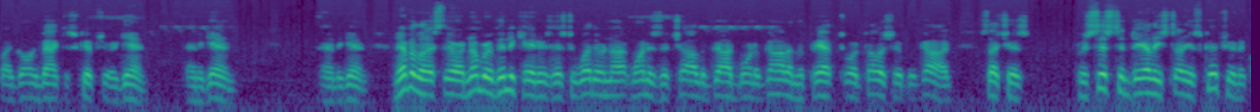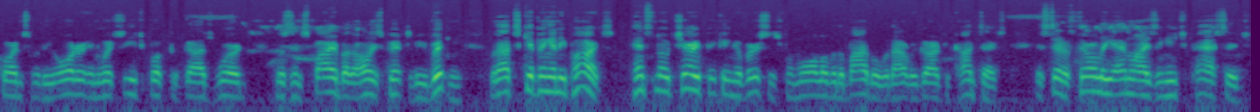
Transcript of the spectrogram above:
by going back to Scripture again and again and again. Nevertheless, there are a number of indicators as to whether or not one is a child of God, born of God, on the path toward fellowship with God, such as persistent daily study of Scripture in accordance with the order in which each book of God's Word was inspired by the Holy Spirit to be written, without skipping any parts. Hence, no cherry picking of verses from all over the Bible without regard to context. Instead of thoroughly analyzing each passage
